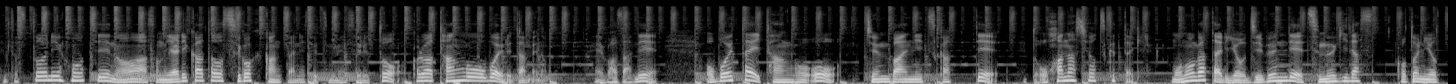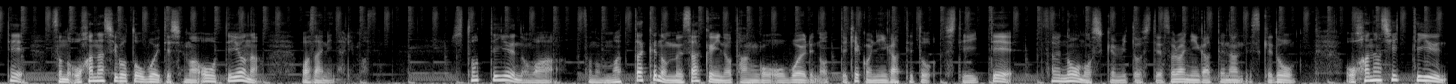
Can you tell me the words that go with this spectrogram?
えっと、ストーリー法っていうのは、そのやり方をすごく簡単に説明すると、これは単語を覚えるための技で、覚えたい単語を順番に使って、えっと、お話を作ってあげる。物語を自分で紡ぎ出すことによって、そのお話ごと覚えてしまおうっていうような技になります。人っていうのは、その全くの無作為の単語を覚えるのって結構苦手としていて、それは脳の仕組みとしてそれは苦手なんですけど、お話っていう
